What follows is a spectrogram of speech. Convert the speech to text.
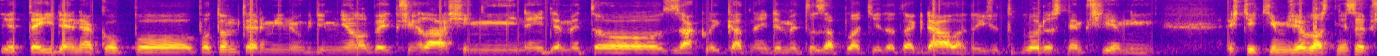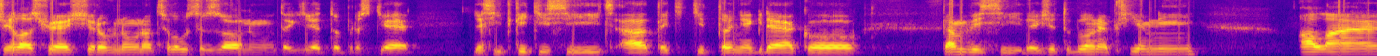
je týden jako po, po tom termínu, kdy mělo být přihlášení, nejde mi to zaklikat, nejde mi to zaplatit a tak dále, takže to bylo dost nepříjemný. Ještě tím, že vlastně se přihlašuješ rovnou na celou sezónu, takže je to prostě desítky tisíc a teď ti to někde jako tam visí, takže to bylo nepříjemný. ale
